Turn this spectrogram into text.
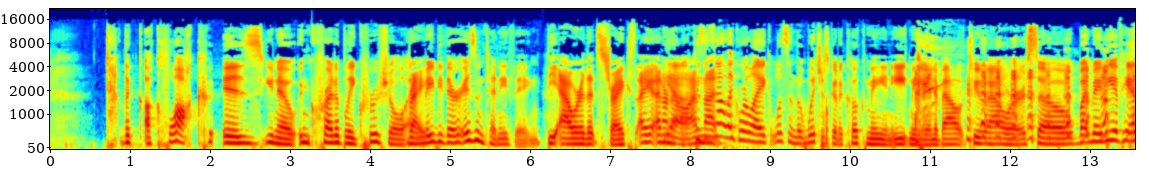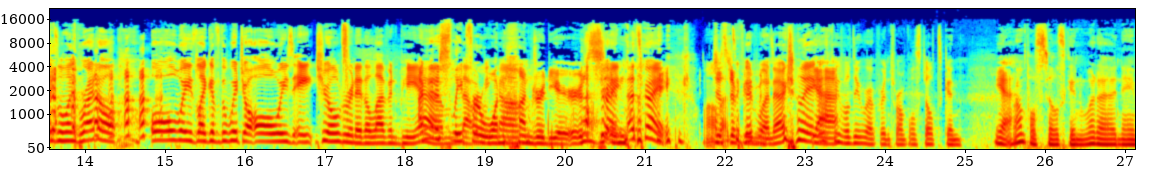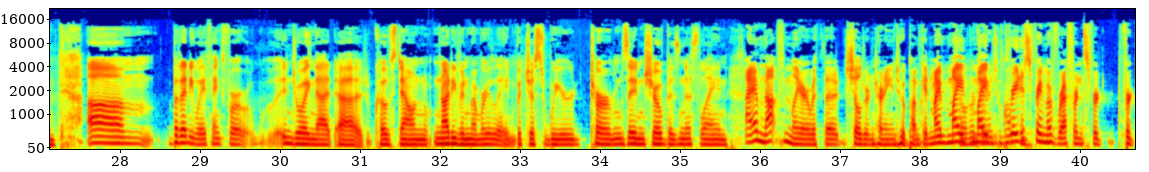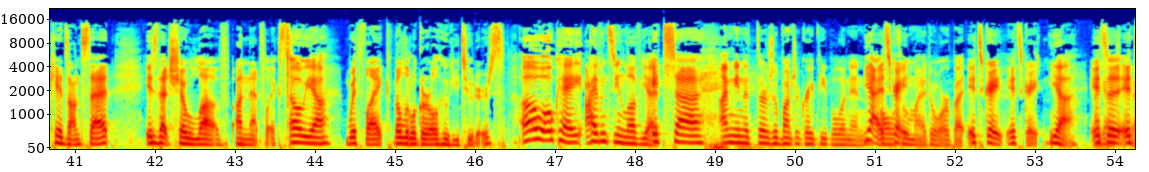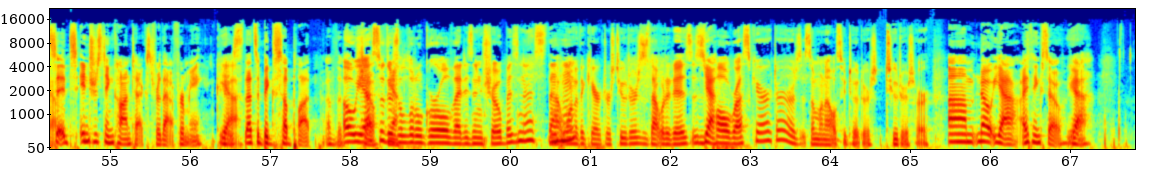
t- The, a clock is, you know, incredibly crucial, and Right. maybe there isn't anything. The hour that strikes. I I don't know. I'm because not, it's not like we're like, listen, the witch is going to cook me and eat me in about two hours. So, but maybe if Hansel and Gretel always, like, if the witch always ate children at 11 p.m., I'm going to sleep that for would become- 100 years. That's right. and, That's right. like, Well, just that's a, few good one. Actually, I Yeah. guess people do reference Rumpelstiltskin. Yeah. Rumpelstiltskin, what a name. Um, but anyway, thanks for enjoying that uh, coast down, not even memory lane, but just weird terms in show business lane. I am not familiar with the children turning into a pumpkin. My my Children my turning into a greatest frame of reference for for kids on set is that show Love on Netflix Oh, yeah. with like the little girl who he tutors. Oh, okay. I haven't seen Love yet. It's uh I mean, it, there's a bunch of great people in it. Yeah, it's all great. Whom I adore, but it's great. It's great. yeah, I a check it it's it's interesting context for that for me. Yeah. that's a big subplot of the. Oh yeah, show. so there's a little girl that is in show business that one of the characters tutors. Is that what it is? Is it Yeah. Paul Rust character or is it someone else who tutors tutors her? um no yeah I think so yeah,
